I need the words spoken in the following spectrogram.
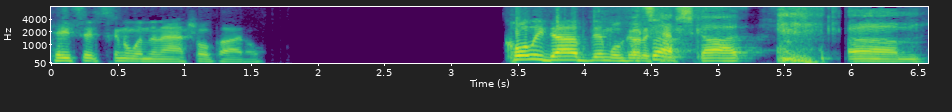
K State's going to win the national title. Coley Dub, then we'll go What's to up, Scott. um,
